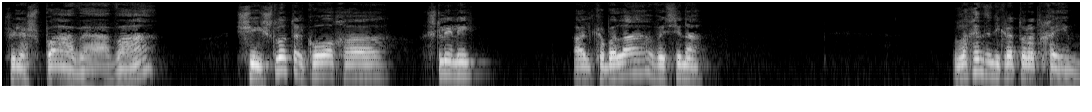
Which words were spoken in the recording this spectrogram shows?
של השפעה ואהבה, שישלוט על כוח השלילי, על קבלה ושנאה. ולכן זה נקרא תורת חיים.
